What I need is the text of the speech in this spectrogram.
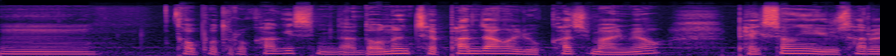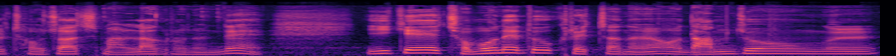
음, 더 보도록 하겠습니다. 너는 재판장을 욕하지 말며 백성의 유사를 저주하지 말라 그러는데 이게 저번에도 그랬잖아요. 남종을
